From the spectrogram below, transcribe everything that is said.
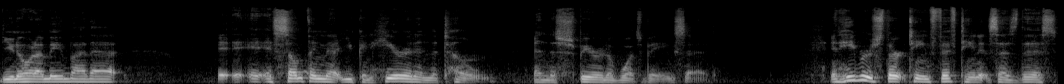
you know what I mean by that? It's something that you can hear it in the tone and the spirit of what's being said. In Hebrews 13:15 it says this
